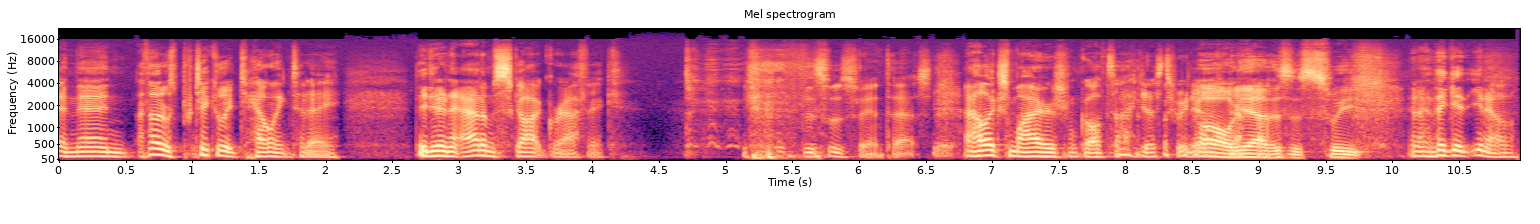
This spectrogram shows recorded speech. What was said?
And then I thought it was particularly telling today. They did an Adam Scott graphic. this was fantastic. Alex Myers from Golf Digest tweeted. Oh it. yeah, this is sweet. and I think it. You know,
